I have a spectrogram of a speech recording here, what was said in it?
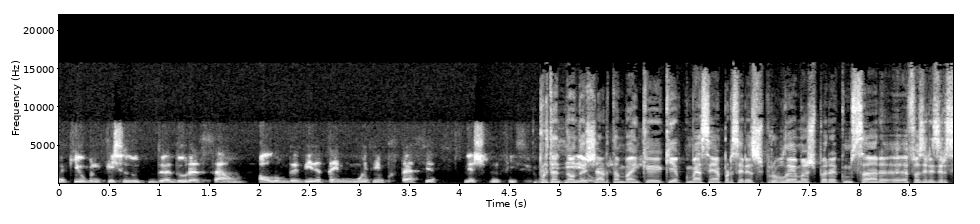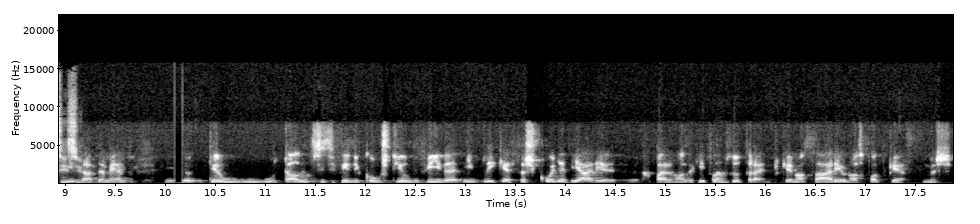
aqui o benefício da duração ao longo da vida tem muita importância nestes benefícios. Portanto, não deixar eu, também que, que comecem a aparecer esses problemas para começar a fazer exercício. Exatamente. Ter o, o, tal exercício físico como estilo de vida implica essa escolha diária. Repara, nós aqui falamos do treino, porque é a nossa área e o nosso podcast, mas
